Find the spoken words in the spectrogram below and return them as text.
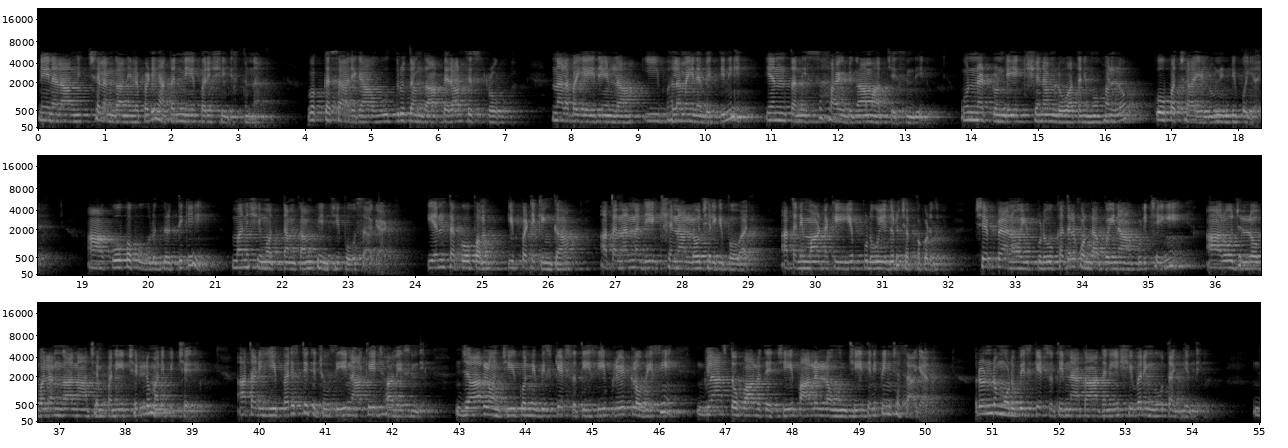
నేనలా నిశ్చలంగా నిలబడి అతన్నే పరిశీలిస్తున్నాను. ఒక్కసారిగా ఉధృతంగా పెరాలసిస్ స్ట్రోక్. నలభై ఐదేండ్ల ఈ బలమైన వ్యక్తిని ఎంత నిస్సహాయుడిగా మార్చేసింది. ఉన్నట్టుండి క్షణంలో అతని మొహంలో కోపఛాయలు నిండిపోయాయి. ఆ కోపపు వృద్ధృతికి మనిషి మొత్తం కంపించి పోసాగాడు. ఎంత కోపం ఇప్పటికింకా అతనన్నది క్షణాల్లో చెరిగిపోవాలి. అతని మాటకి ఎప్పుడూ ఎదురు చెప్పకూడదు. చెప్పానో ఇప్పుడు కదలకుండా పోయిన కుడి చెయ్యి. ఆ రోజుల్లో బలంగా నా చెంపని చెల్లుమనిపించేది. అతడి ఈ పరిస్థితి చూసి నాకే జాలేసింది. జార్లోంచి కొన్ని బిస్కెట్స్ తీసి ప్లేట్లో వేసి గ్లాస్తో పాలు తెచ్చి పాలల్లో ముంచి తినిపించసాగాను. రెండు మూడు బిస్కెట్స్ తిన్నాక అతని షివరింగు తగ్గింది.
